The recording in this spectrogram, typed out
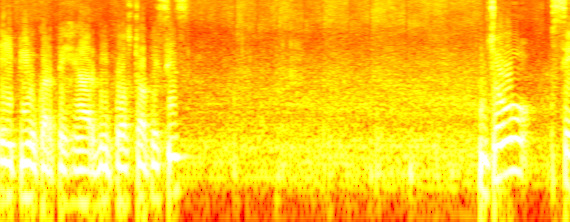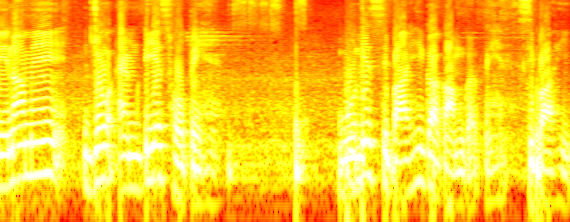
एपीओ करते हैं आर्मी पोस्ट ऑफ़िस जो सेना में जो एमटीएस होते हैं, वो सिपाही का काम करते हैं, सिपाही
